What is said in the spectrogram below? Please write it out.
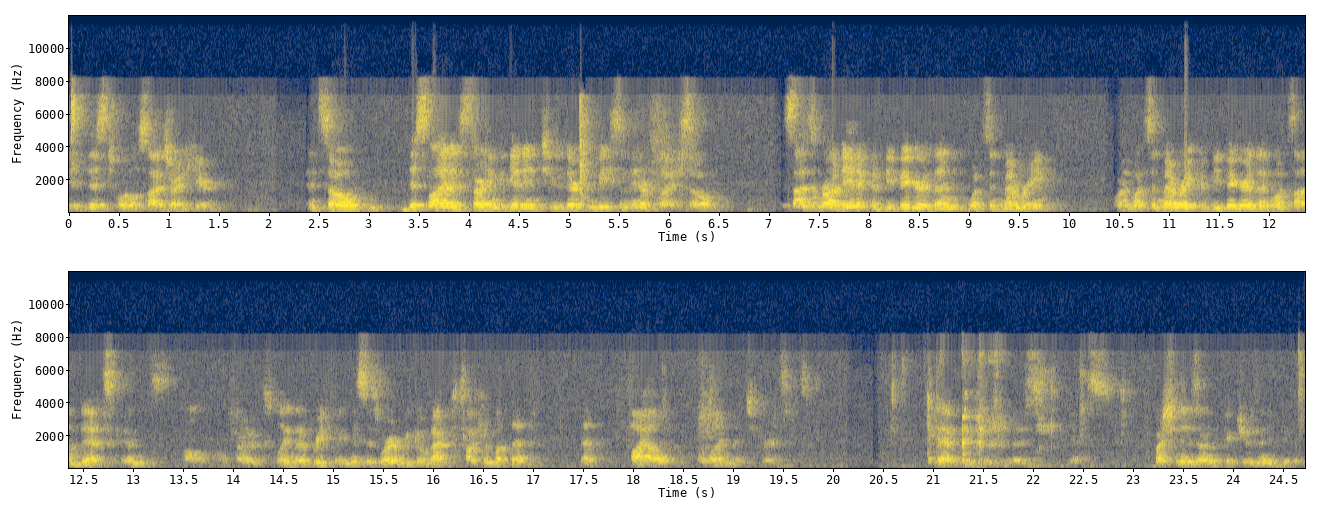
is this total size right here. And so this slide is starting to get into, there can be some interplay. So the size of raw data could be bigger than what's in memory, or what's in memory could be bigger than what's on disk. And I'll, I'll try to explain that briefly. And this is where we go back to talking about that, that file alignment, for instance. I think I have pictures for this. Yes. Question is, are the pictures any good?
